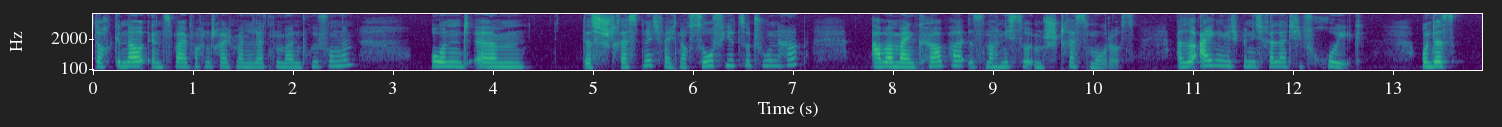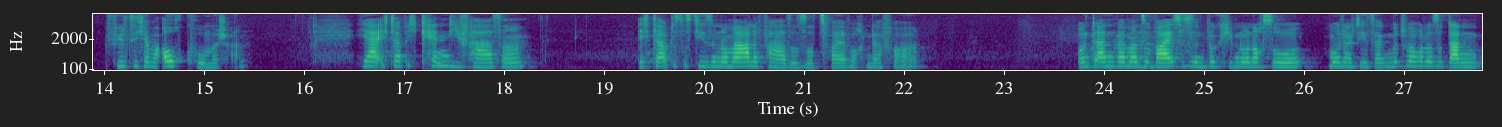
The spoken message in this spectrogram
Doch genau in zwei Wochen schreibe ich meine letzten beiden Prüfungen. Und ähm, das stresst mich, weil ich noch so viel zu tun habe. Aber mein Körper ist noch nicht so im Stressmodus. Also eigentlich bin ich relativ ruhig. Und das fühlt sich aber auch komisch an. Ja, ich glaube, ich kenne die Phase. Ich glaube, das ist diese normale Phase, so zwei Wochen davor. Und dann, wenn man so weiß, es sind wirklich nur noch so Montag, Dienstag, Mittwoch oder so, dann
